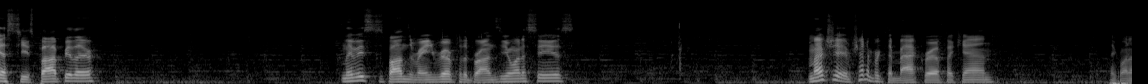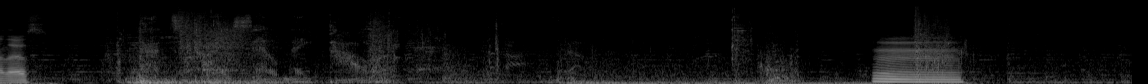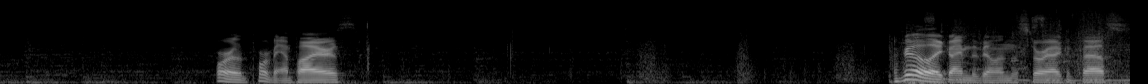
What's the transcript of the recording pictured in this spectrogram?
EST is popular. Maybe it spawns a range row for the bronze you want to seize. I'm actually I'm trying to break the macro if I can. Like one of those. Hmm. Poor poor vampires. Like I'm the villain in this story, I confess.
